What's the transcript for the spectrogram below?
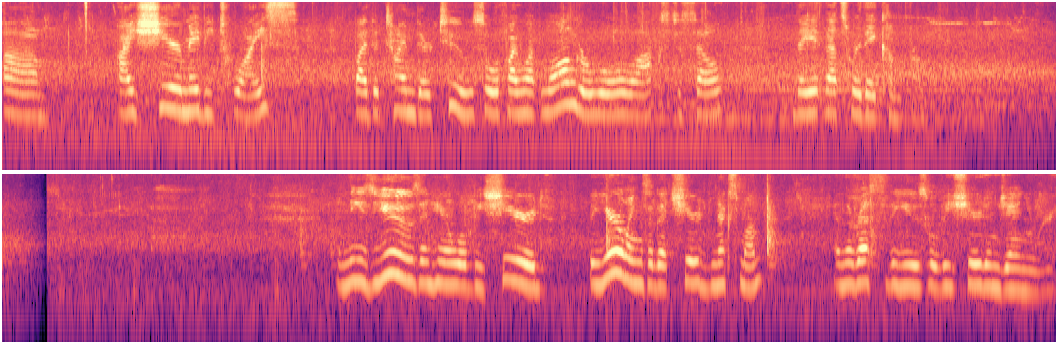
um, I shear maybe twice by the time they're two. So if I want longer wool locks to sell, they, that's where they come from. And these ewes in here will be sheared. The yearlings will get sheared next month, and the rest of the ewes will be sheared in January.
